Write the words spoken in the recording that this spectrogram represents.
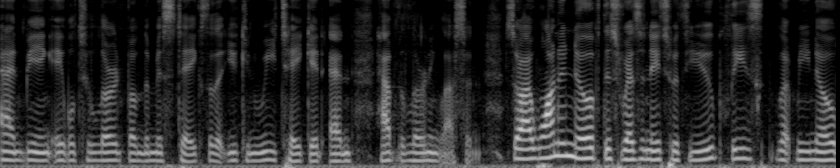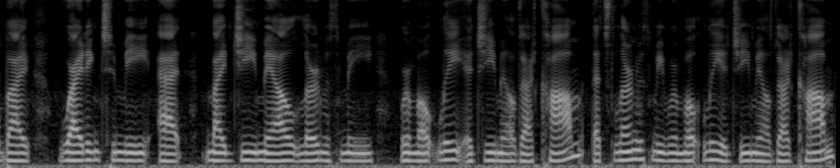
and being able to learn from the mistakes so that you can retake it and have the learning lesson. So I want to know if this resonates with you. Please let me know by writing to me at my Gmail, learn with me remotely at gmail.com. That's learn with me remotely at gmail.com.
